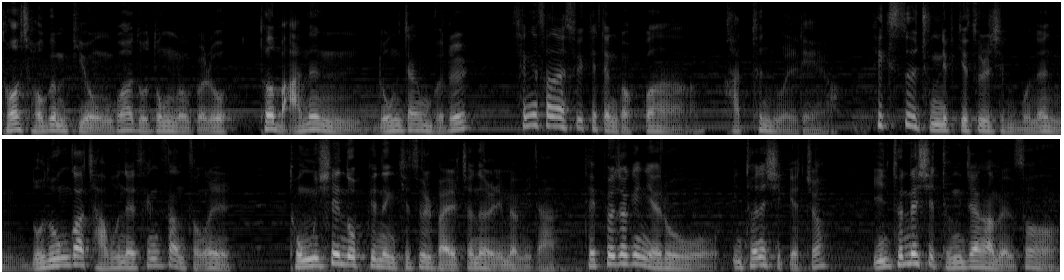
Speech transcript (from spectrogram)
더 적은 비용과 노동력으로 더 많은 농작물을 생산할 수 있게 된 것과 같은 원리예요. 힉스 중립 기술 진보는 노동과 자본의 생산성을 동시에 높이는 기술 발전을 의미합니다. 대표적인 예로 인터넷이 있겠죠? 인터넷이 등장하면서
